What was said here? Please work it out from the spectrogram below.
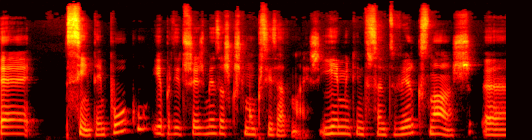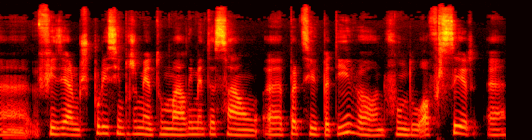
é, sim, tem pouco e a partir dos seis meses eles costumam precisar de mais. E é muito interessante ver que se nós uh, fizermos pura e simplesmente uma alimentação uh, participativa, ou no fundo oferecer, uh,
